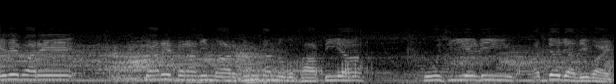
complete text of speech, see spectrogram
ਇਹਦੇ ਬਾਰੇ ਚਾਰੇ ਪੈਰਾਂ ਦੀ ਮਾਰਕਿੰਗ ਤੁਹਾਨੂੰ ਵਿਖਾਤੀ ਆ। ਪੂਛ ਜਿਹੜੀ ਅੱਧੋ ਜਿਆਦੀ ਵਾਈਟ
